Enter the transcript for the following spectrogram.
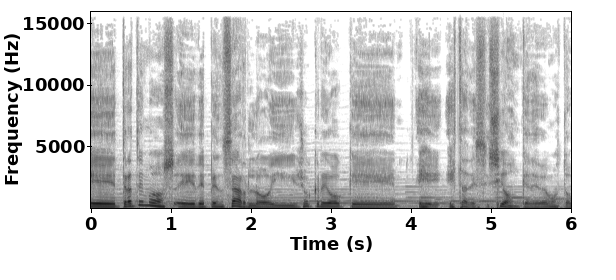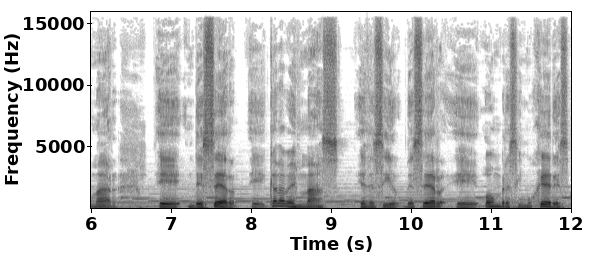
Eh, tratemos de pensarlo y yo creo que esta decisión que debemos tomar eh, de ser eh, cada vez más, es decir, de ser eh, hombres y mujeres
